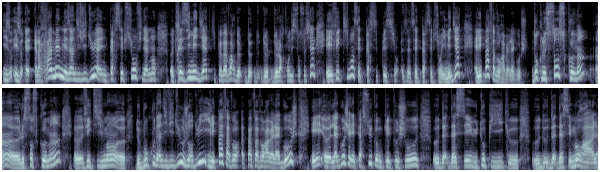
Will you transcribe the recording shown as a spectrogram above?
elle ramène les individus à une personne perception finalement euh, très immédiate qu'ils peuvent avoir de, de, leurs conditions sociales. Et effectivement, cette perception, immédiate, elle n'est pas favorable à la gauche. Donc le sens commun, hein, euh, le sens commun, euh, effectivement, de beaucoup d'individus aujourd'hui, il n'est pas, pas favorable à la gauche. Et la gauche, elle est perçue comme quelque chose d'assez utopique, d'assez moral,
